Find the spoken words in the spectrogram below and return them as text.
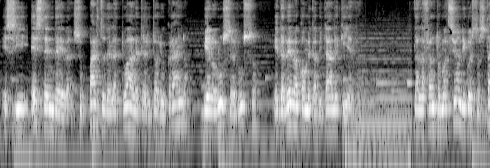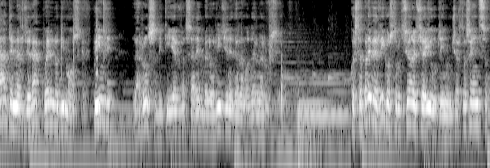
e si estendeva su parte dell'attuale territorio ucraino, bielorusso e russo ed aveva come capitale Kiev. Dalla frantumazione di questo stato emergerà quello di Mosca, quindi la Rus di Kiev sarebbe l'origine della moderna Russia. Questa breve ricostruzione ci aiuta in un certo senso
